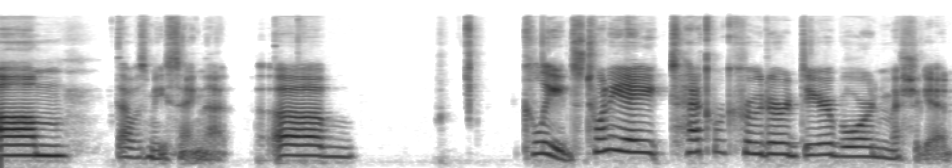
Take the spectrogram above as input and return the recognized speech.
Um, that was me saying that. Um, Khalid's 28, tech recruiter, Dearborn, Michigan.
